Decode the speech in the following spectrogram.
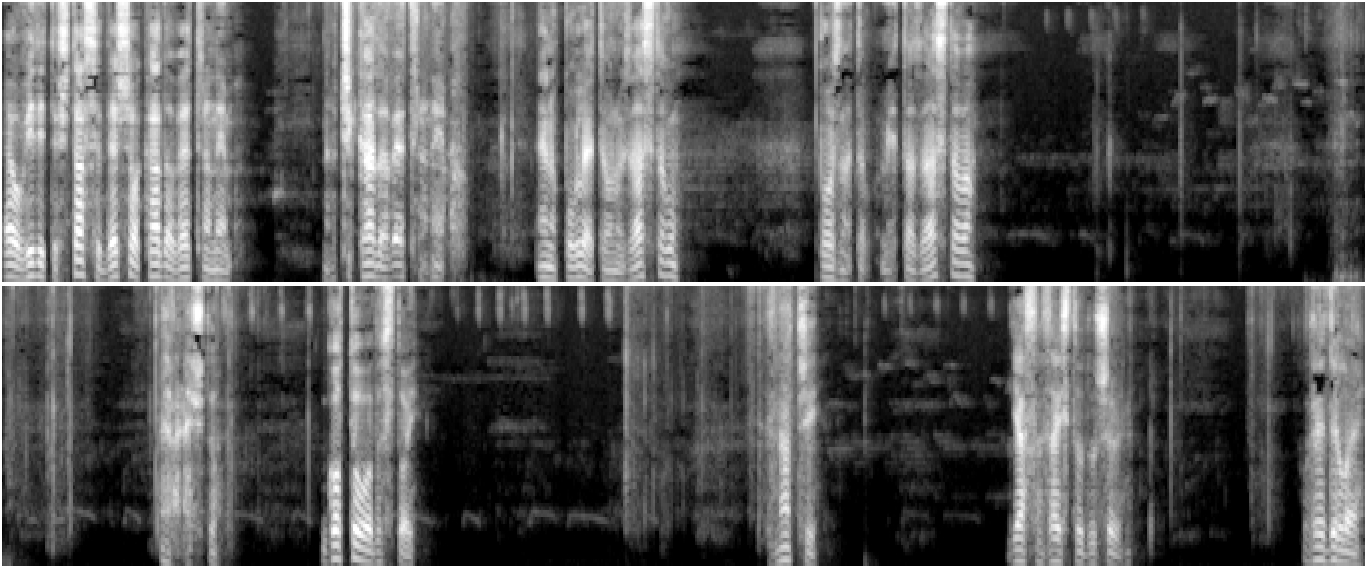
Evo vidite šta se dešava kada vetra nema. Znači kada vetra nema. Eno pogledajte onu zastavu. Poznata mi je ta zastava. Evo nešto. Gotovo da stoji. Znači, ja sam zaista oduševljen. Vredilo je.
